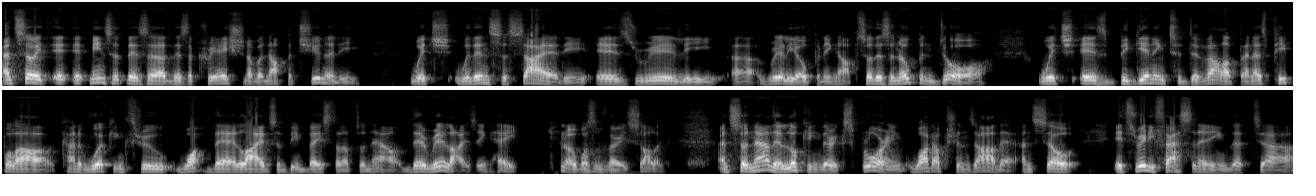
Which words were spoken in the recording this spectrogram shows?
And so it, it, it means that there's a there's a creation of an opportunity which within society is really uh, really opening up. So there's an open door which is beginning to develop. And as people are kind of working through what their lives have been based on up to now, they're realizing, hey, you know, it wasn't very solid. And so now they're looking, they're exploring what options are there. And so it's really fascinating that uh,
